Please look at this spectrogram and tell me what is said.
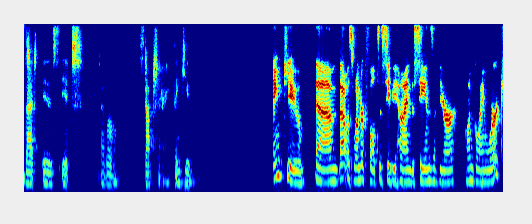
that is it. I will stop sharing. Thank you Thank you. Um, that was wonderful to see behind the scenes of your ongoing work.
